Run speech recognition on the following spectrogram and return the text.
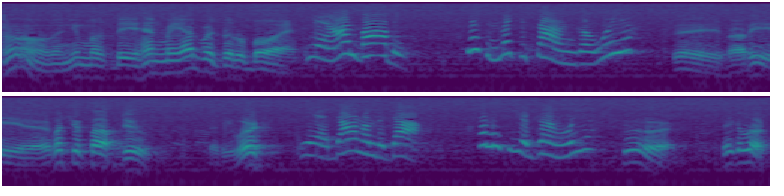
Oh, then you must be Henry Edwards' little boy. Yeah, I'm Bobby. Listen, make the siren go, will you? Say, Bobby, uh, what's your pop do? Does he work? Yeah, down on the dock. Let me see your gun, will you? Sure. Take a look.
